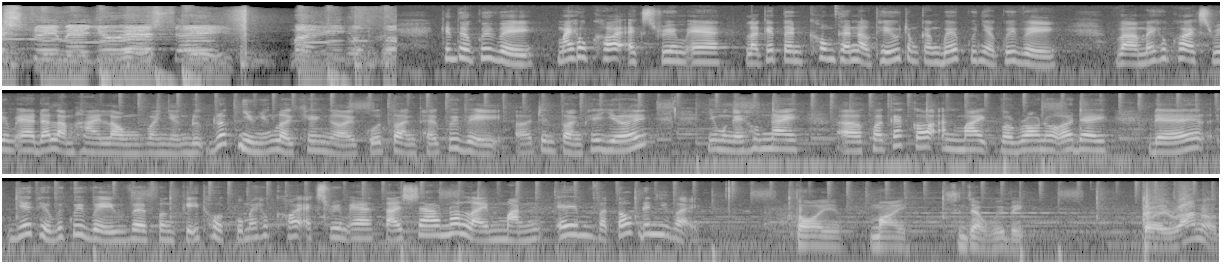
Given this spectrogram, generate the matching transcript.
Extreme Air USA Kính thưa quý vị, máy hút khói Extreme Air là cái tên không thể nào thiếu trong căn bếp của nhà quý vị. Và máy hút khói Extreme Air đã làm hài lòng và nhận được rất nhiều những lời khen ngợi của toàn thể quý vị ở trên toàn thế giới. Nhưng mà ngày hôm nay, à, Khoa Cắt có anh Mike và Ronald ở đây để giới thiệu với quý vị về phần kỹ thuật của máy hút khói Extreme Air. Tại sao nó lại mạnh, êm và tốt đến như vậy? Tôi Mai xin chào quý vị. Tôi Ronald,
